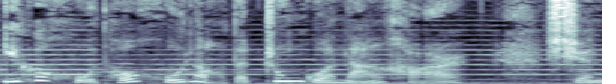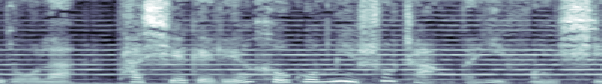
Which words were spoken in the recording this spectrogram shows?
一个虎头虎脑的中国男孩宣读了他写给联合国秘书长的一封信。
